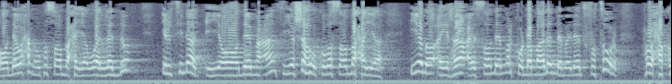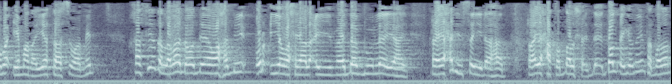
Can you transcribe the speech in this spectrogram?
oo de waxaan uu ka soo baxaya waa lado irtidaad iyo dee macaansi iyo shahwi kuba soo baxaya iyadoo ay raacayso dee markuu dhamaado dabadeed futuur ruuxa kuba imanayo taasi waa mid. Khasiyada labaad oo dee haddii ur iyo waxyaale ay yimaadaan buu leeyahay. Raayaxadiisa yidhaahaan raayaxata dalxi dalcigana inta badan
